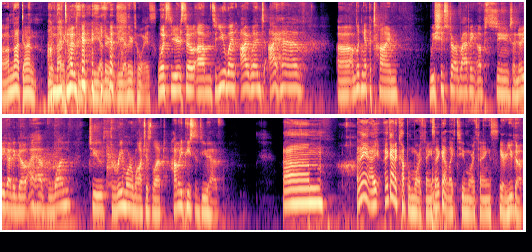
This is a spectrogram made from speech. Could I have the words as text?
Oh, I'm not done. I'm not like, done. The, the other the other toys. What's your so um so you went I went I have uh I'm looking at the time we should start wrapping up soon because I know you got to go I have one two three more watches left how many pieces do you have Um, I think I I got a couple more things. I got like two more things. here you go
